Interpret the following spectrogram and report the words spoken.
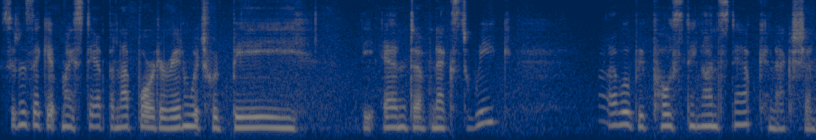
as soon as I get my Stampin' Up! order in, which would be the end of next week, I will be posting on Stamp Connection.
